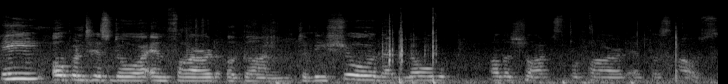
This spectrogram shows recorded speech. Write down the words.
He opened his door and fired a gun to be sure that no other shots were fired at this house.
